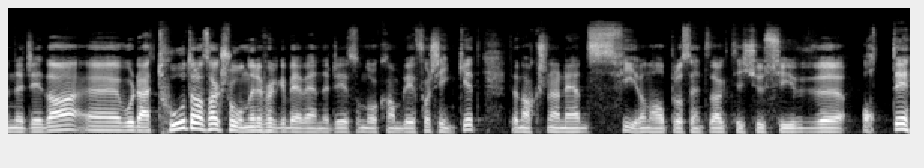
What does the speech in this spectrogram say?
Energy da, hvor det er to transaksjoner ifølge BV Energy som nå kan bli forsinket. Den aksjen er ned 4,5 i dag til 27,80.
